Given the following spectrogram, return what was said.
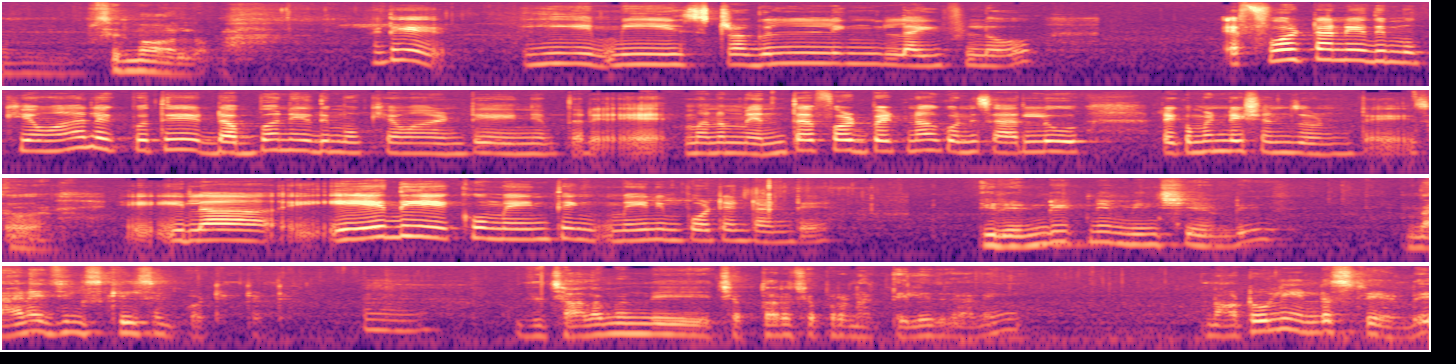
ఉమ్, సినిమా వాళ్ళు. అంటే ఈ మీ స్ట్రగులింగ్ లైఫ్లో ఎఫర్ట్ అనేది ముఖ్యమా? లేకపోతే డబ్బు అనేది ముఖ్యమా? అంటే ఏం చెప్తారు? మనం ఎంత ఎఫర్ట్ పెట్టినా కొన్నిసార్లు రికమెండేషన్స్ ఉంటాయి. సో ఇలా ఏది ఎక్కువ మెయిన్ థింగ్ మెయిన్ ఇంపార్టెంట్ అంటే? ఈ రెండింటిని మించి అండి మేనేజింగ్ స్కిల్స్ ఇంపార్టెంట్ అండి మ్మ్. ఇది చాలామంది చెప్తారో చెప్పరో నాకు తెలియదు కానీ నాట్ ఓన్లీ ఇండస్ట్రీ అండి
